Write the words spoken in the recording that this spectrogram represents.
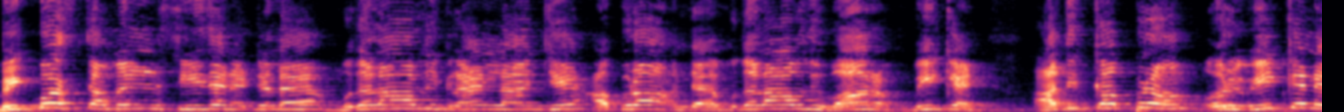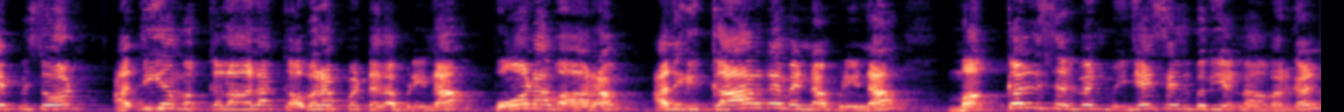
பிக் பாஸ் தமிழ் சீசன் எட்டுல முதலாவது கிராண்ட் லான்ச்சு அப்புறம் அந்த முதலாவது வாரம் வீக்கெண்ட் அதுக்கப்புறம் ஒரு வீக்கெண்ட் எபிசோட் அதிக மக்களால கவரப்பட்டது அப்படின்னா போன வாரம். அதுக்கு காரணம் என்ன அப்படின்னா மக்கள் செல்வன் விஜய் சேதுபதி அண்ணா அவர்கள்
